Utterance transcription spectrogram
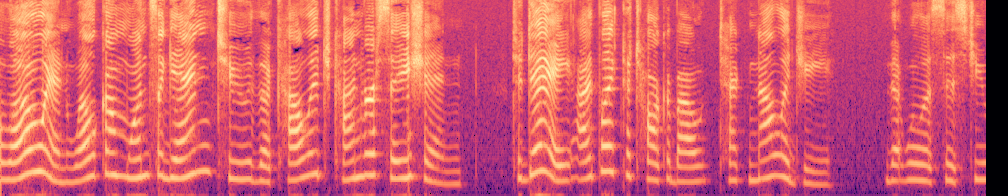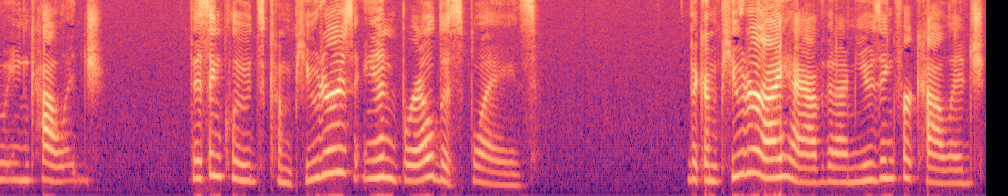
Hello and welcome once again to the College Conversation. Today I'd like to talk about technology that will assist you in college. This includes computers and braille displays. The computer I have that I'm using for college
